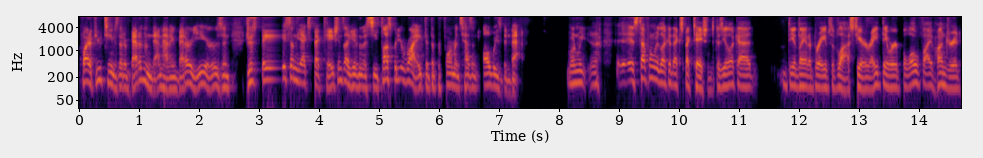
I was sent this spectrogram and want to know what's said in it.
quite a few teams that are better than them, having better years. And just based on the expectations, I give them a C plus. But you're right that the performance hasn't always been bad when we uh, it's tough when we look at expectations because you look at the Atlanta Braves of last year, right? They were below 500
